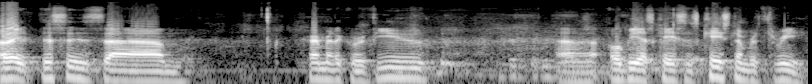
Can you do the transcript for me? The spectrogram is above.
All right, this is um, paramedic review, uh, OBS cases, case number three.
